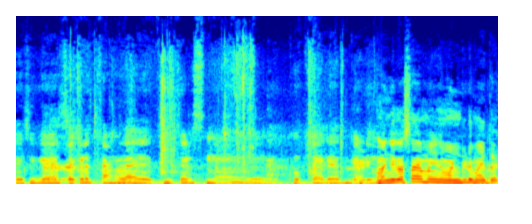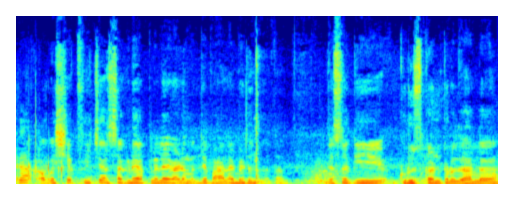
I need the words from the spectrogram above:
कशी काय? सगळं चांगलं आहे. फीचर्स खूप सारे आहेत गाडी म्हणजे कसं आहे म्हणजे मंडळी माहिती आहे का? आवश्यक फीचर सगळे आपल्याला या गाडीमध्ये पाहायला भेटून जातात. जसं की क्रूज कंट्रोल झालं.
